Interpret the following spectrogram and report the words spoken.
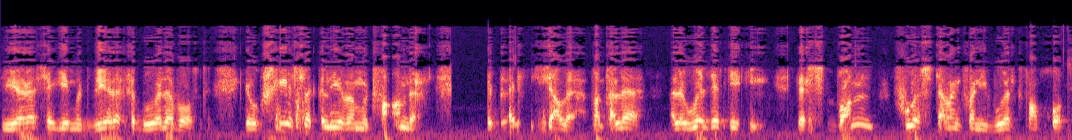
die Here sê jy moet weer gebore word. Jou geestelike lewe moet verander. Dit bly dieselfde want hulle hulle hoor dit nie dis wan voorstelling van die woord van God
